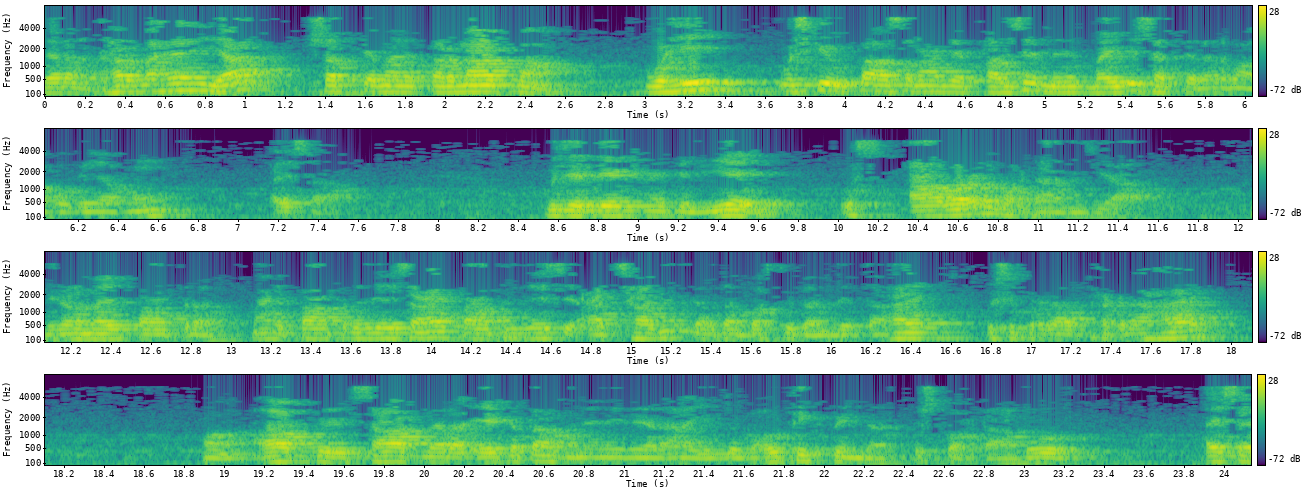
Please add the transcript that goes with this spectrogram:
मेरा धर्म है या सत्य मैं परमात्मा। वही उसकी उपासना के फल से मैं भी सत्य धर्म हो गया हूँ। ऐसा। मुझे देखने के लिए उस आवरण को हटा दीजिए आप निर्णय पात्र मैंने पात्र जैसा है पात्र जैसे आच्छादित करता वस्तु बन देता है उसी प्रकार थक रहा है। हाँ, आपके साथ मेरा एकता होने नहीं दे रहा है ये जो भौतिक पिंड इसको हटा दो। ऐसा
